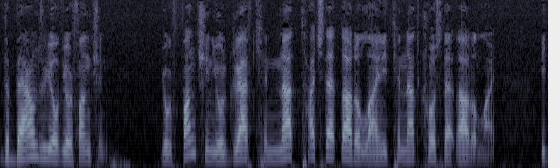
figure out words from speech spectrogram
the boundary of your function. Your function, your graph cannot touch that dotted line. It cannot cross that dotted line. It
